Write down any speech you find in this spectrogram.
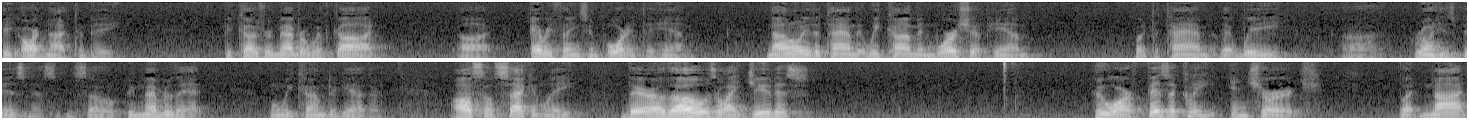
it ought not to be. Because remember, with God, uh, everything's important to Him not only the time that we come and worship Him, but the time that we uh, run His business. And so remember that when we come together. Also, secondly, there are those like Judas who are physically in church but not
